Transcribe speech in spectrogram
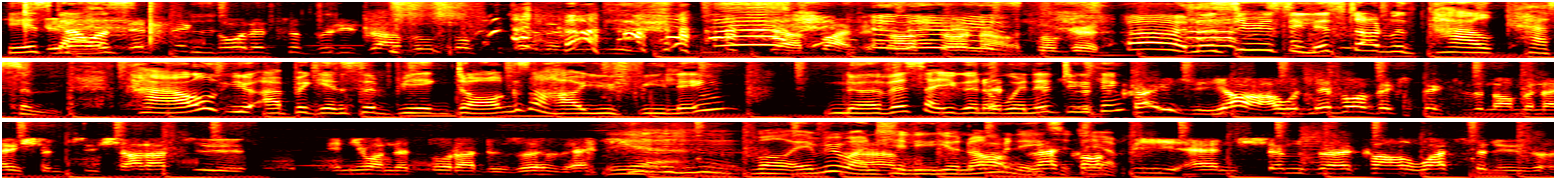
yes, You know what? guys. Let's ignore the Thabooty drive. We'll talk together. me and you. Yeah, it's fine. It's our turn now. It's all good. Oh, no, seriously, let's start with Kyle Cassim. Kyle, you're up against the big dogs. How are you feeling? Nervous? Are you going to win it, do you It's think? crazy. Yeah, I would never have expected the nomination. So shout out to anyone that thought I deserved that. Yeah. Well, everyone, Um, you're nominated. Black Yeah. Coffee and Shimza, Kyle Watson, who's uh,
